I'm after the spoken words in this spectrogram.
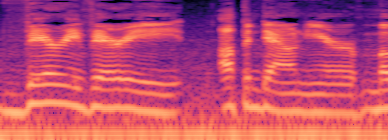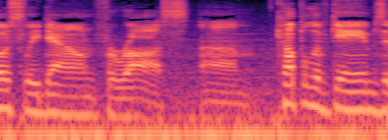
very, very up and down year, mostly down for Ross. Um, couple of games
